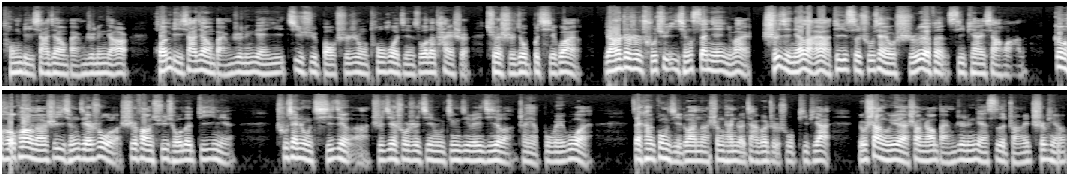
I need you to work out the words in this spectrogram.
同比下降百分之零点二，环比下降百分之零点一，继续保持这种通货紧缩的态势，确实就不奇怪了。然而，这是除去疫情三年以外，十几年来啊第一次出现有十月份 CPI 下滑的。更何况呢，是疫情结束了、释放需求的第一年，出现这种奇景啊，直接说是进入经济危机了，这也不为过呀。再看供给端呢，生产者价格指数 PPI 由上个月上涨百分之零点四转为持平，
